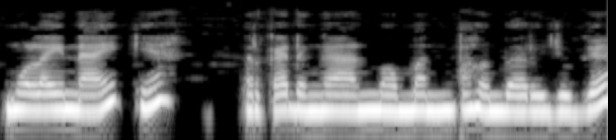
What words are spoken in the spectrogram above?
mulai naik ya terkait dengan momen tahun baru juga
